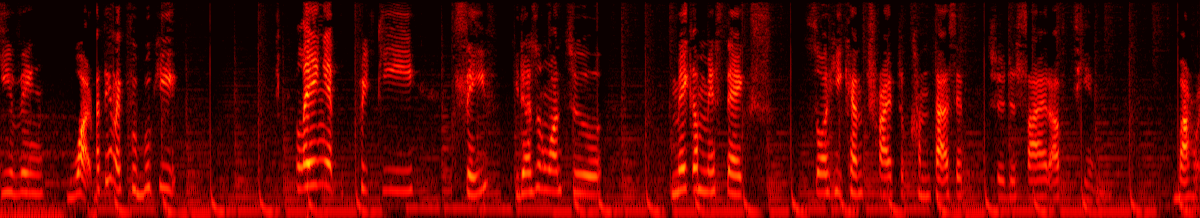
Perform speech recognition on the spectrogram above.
giving what I think like Fubuki playing it pretty safe. He doesn't want to make a mistakes so he can try to contest it to the side of team Bahrain.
